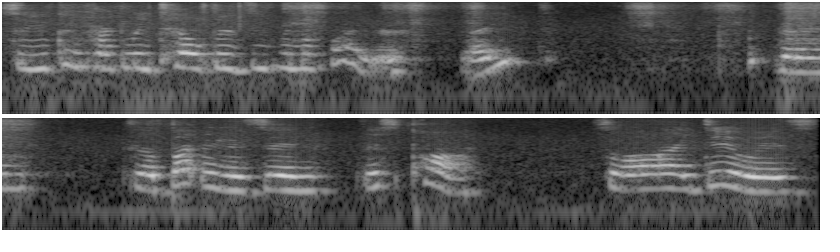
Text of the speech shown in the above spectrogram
So you can hardly tell there's even a fire, right? But then the button is in this paw. So all I do is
